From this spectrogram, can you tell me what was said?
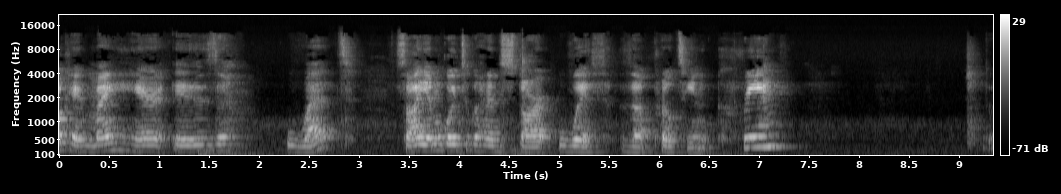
Okay, my hair is wet. So I am going to go ahead and start with the protein cream. The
